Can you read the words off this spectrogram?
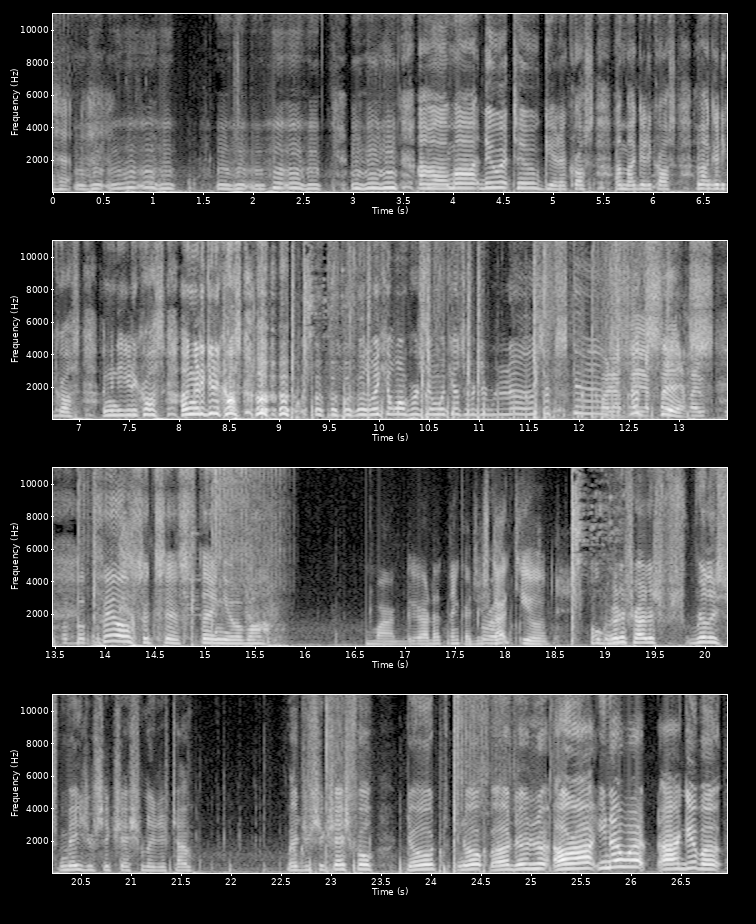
Mm-hmm, mm-hmm, mm-hmm. Mm-hmm, mm-hmm, mm-hmm. I might do it to get across. I might get across. I might get across. I'm gonna get across. I'm gonna get across. Make it one person. One kill. Success. Success. Fail success. Thing you about. Oh my god, I think I just got killed. Oh, We're gonna try this really major successfully this time. Major successful. Don't. Nope. I didn't. All right. You know what? I give up.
